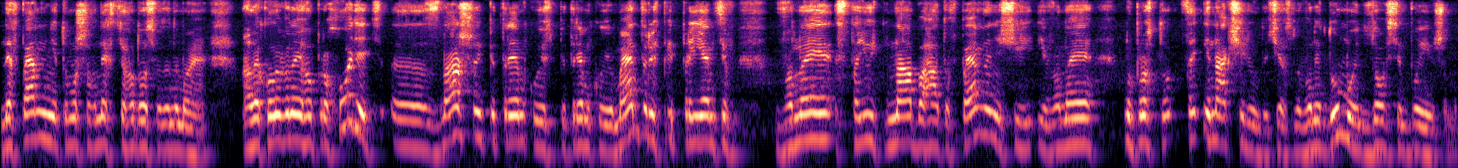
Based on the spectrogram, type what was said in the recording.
не впевнені, тому що в них цього досвіду немає. Але коли вони його проходять е, з нашою підтримкою, з підтримкою менторів підприємців, вони стають набагато впевненіші, і вони ну просто це інакші люди. Чесно, вони думають зовсім по-іншому.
